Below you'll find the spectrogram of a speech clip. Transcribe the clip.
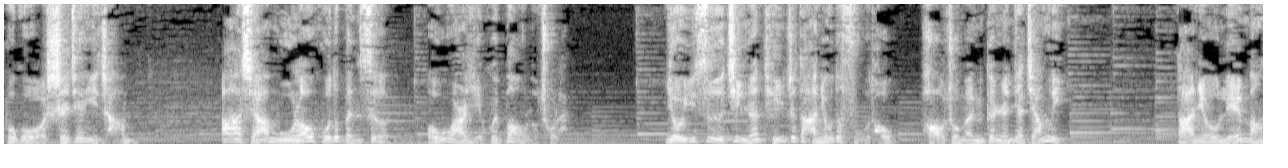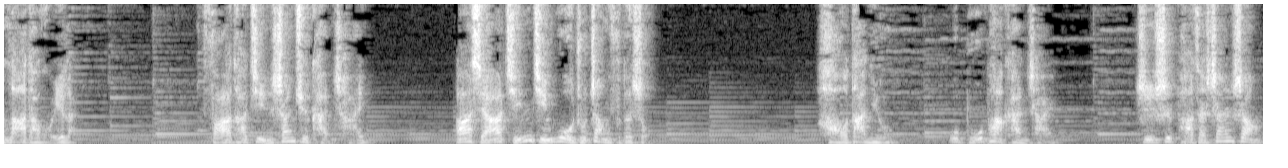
不过时间一长，阿霞母老虎的本色偶尔也会暴露出来。有一次，竟然提着大牛的斧头跑出门跟人家讲理。大牛连忙拉她回来，罚他进山去砍柴。阿霞紧紧握住丈夫的手：“好大牛，我不怕砍柴，只是怕在山上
